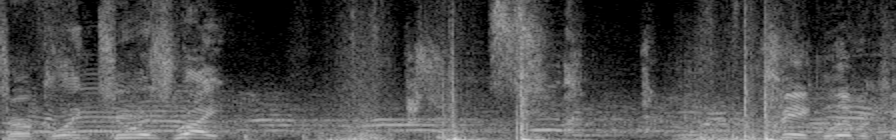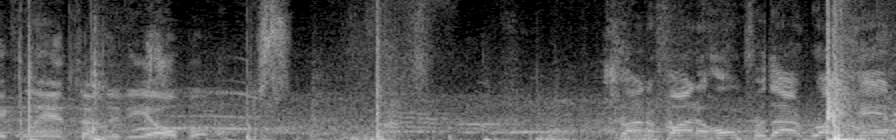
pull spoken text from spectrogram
Circling to his right. Big liver kick lands under the elbow. Trying to find a home for that right hand.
